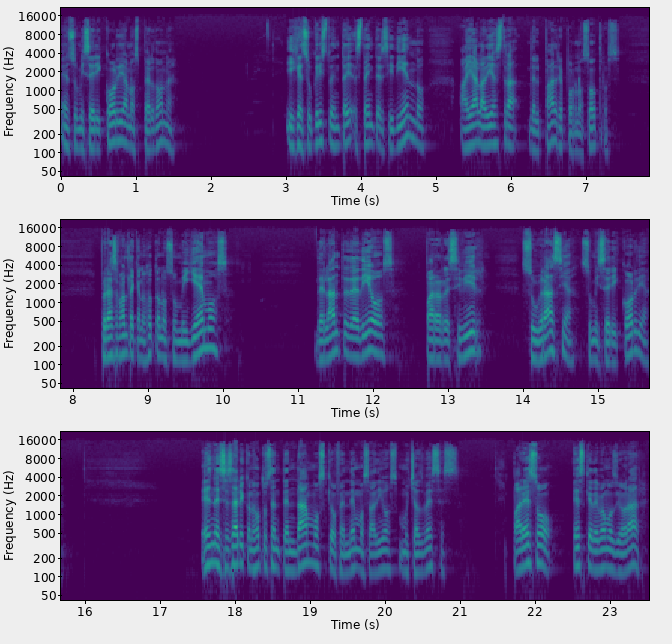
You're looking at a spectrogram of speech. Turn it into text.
en su misericordia nos perdona. Y Jesucristo está intercediendo allá a la diestra del Padre por nosotros. Pero hace falta que nosotros nos humillemos delante de Dios para recibir su gracia, su misericordia. Es necesario que nosotros entendamos que ofendemos a Dios muchas veces. Para eso es que debemos de orar.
